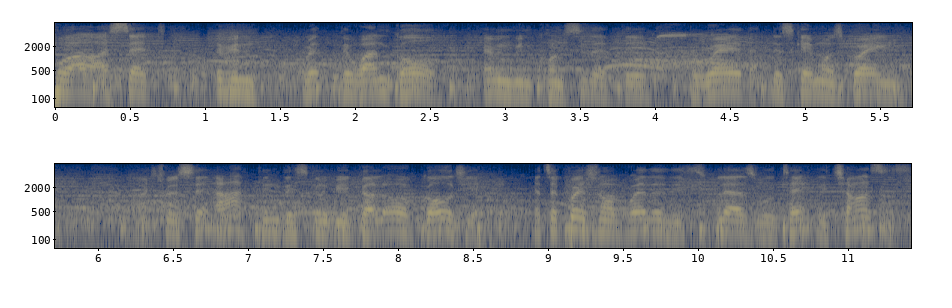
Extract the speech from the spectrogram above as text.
well, I said, even with the one goal having been considered, the, the way that this game was going, I actually said, ah, I think there's going to be a lot of goals here. It's a question of whether these players will take the chances.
